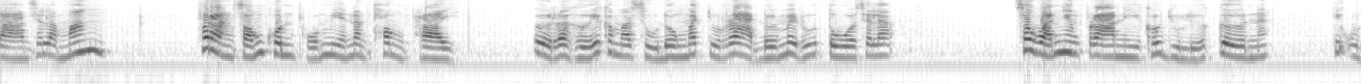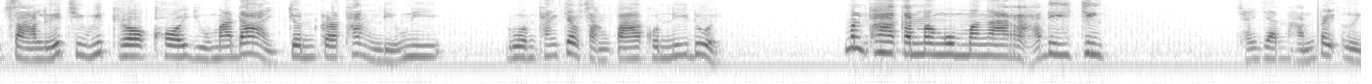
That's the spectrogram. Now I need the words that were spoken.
การใช่ละมั้ง ฝรั่งสองคนผัวเมียนั่นท่องไพร เออระเหยเข้ามาสู่ดงมัจจุราชโดยไม่รู้ตัวใช่แล้ว สวรรค์ยังปราณีเขาอยู่เหลือเกินนะ ที่อุตส่าห์เหลือชีวิตรอคอยอยู่มาได้ จนกระทั่งเดี๋ยวนี้ รวมทั้งเจ้าสังปาคนนี้ด้วย มันพากันมางุมมางาหราดีจริงชายันหันไปเอ่ย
